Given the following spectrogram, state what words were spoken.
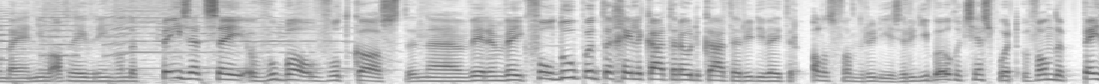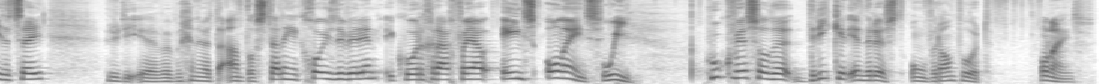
Welkom bij een nieuwe aflevering van de PZC Voetbalvodcast. En, eh, weer een week vol doelpunten, gele kaarten, rode kaarten. Rudy weet er alles van. Rudy is Rudy Bogen, chessport van de PZC. Rudy, eh, we beginnen met een aantal stellingen. Ik gooi ze er weer in. Ik hoor graag van jou eens oneens. Oei, Hoek wisselde drie keer in de rust, onverantwoord. oneens.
